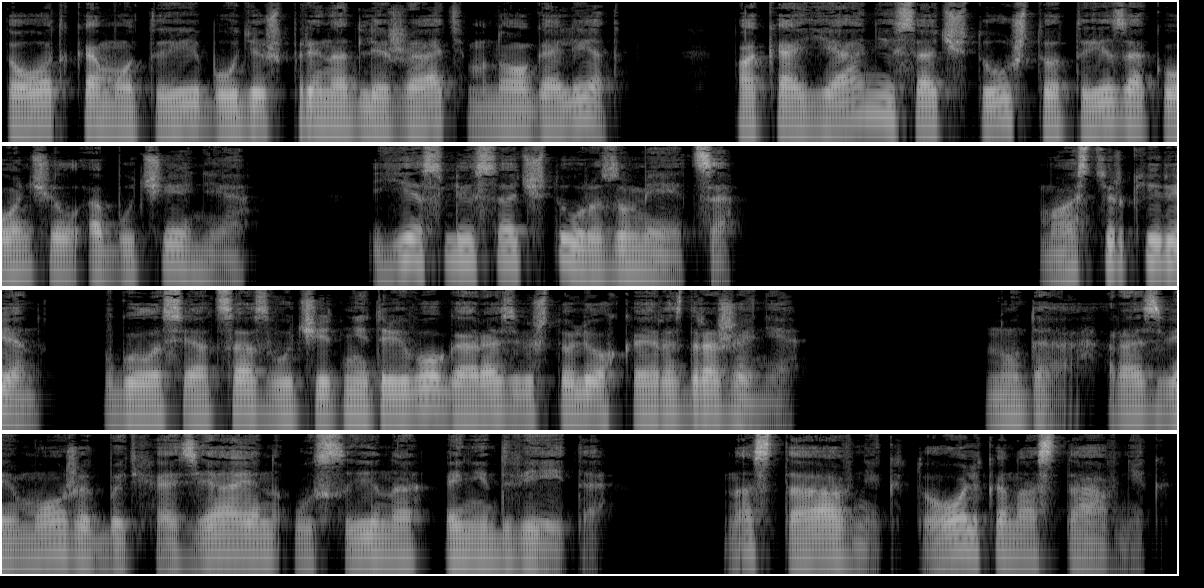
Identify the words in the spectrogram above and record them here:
Тот, кому ты будешь принадлежать много лет, пока я не сочту, что ты закончил обучение. Если сочту, разумеется». «Мастер Кирен», – в голосе отца звучит не тревога, а разве что легкое раздражение. «Ну да, разве может быть хозяин у сына Энидвейта? Наставник, только наставник.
